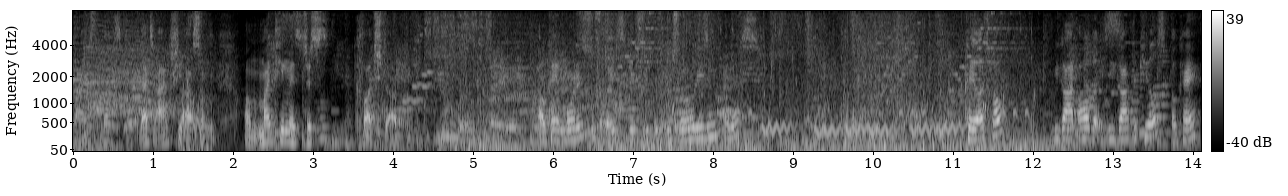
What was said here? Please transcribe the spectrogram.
guys, let's go. That's actually awesome. Um, my teammates just clutched up. Okay, Mortis just wasted super for some reason, I guess. Okay, let's go. We got all the we got the kills. Okay,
